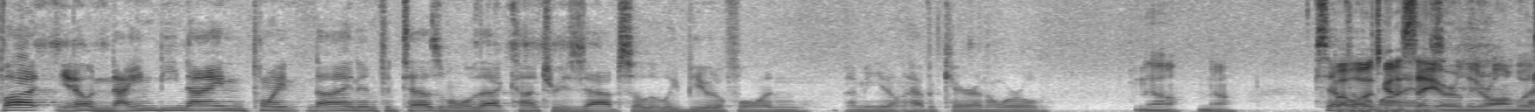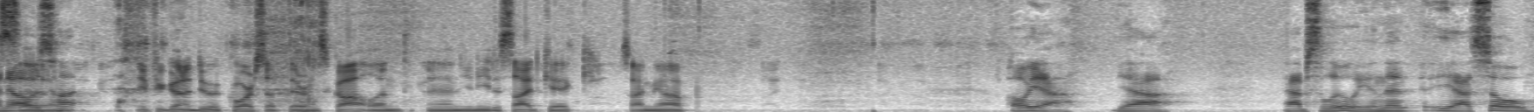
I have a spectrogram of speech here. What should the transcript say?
but you know, 99.9 infinitesimal of that country is absolutely beautiful, and I mean, you don't have a care in the world. No, no. Except But what I was going to say earlier on was, I know I was uh, hunt- if you're going to do a course up there in Scotland and you need a sidekick, sign me up. Oh yeah, yeah, absolutely. And then yeah, so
